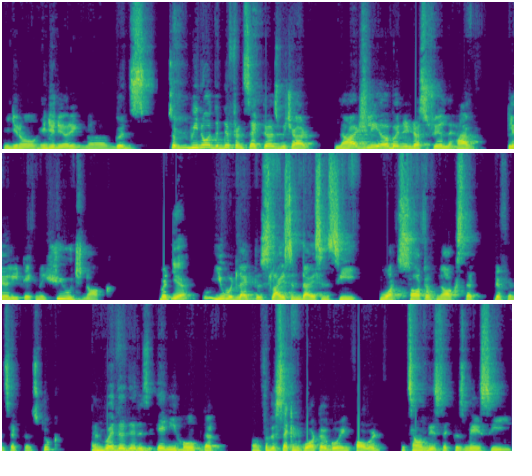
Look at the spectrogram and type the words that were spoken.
you know, engineering uh, goods. So we know the different sectors which are largely urban industrial have clearly taken a huge knock. But Yeah. you would like to slice and dice and see what sort of knocks that different sectors took and whether there is any hope that uh, for the second quarter going forward that some of these sectors may see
